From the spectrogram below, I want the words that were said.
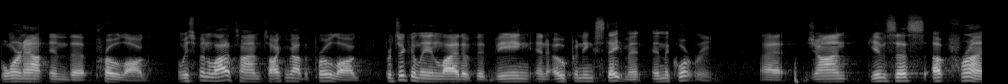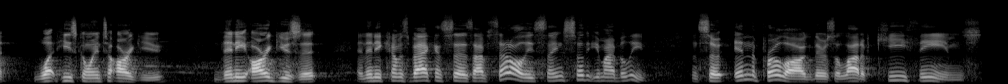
borne out in the prologue. And we spend a lot of time talking about the prologue, particularly in light of it being an opening statement in the courtroom. Uh, John gives us up front what he's going to argue, then he argues it, and then he comes back and says, I've said all these things so that you might believe. And so in the prologue, there's a lot of key themes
